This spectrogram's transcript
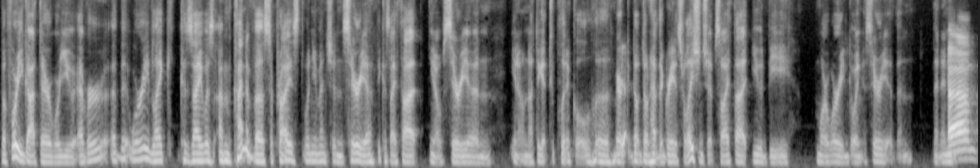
before you got there, were you ever a bit worried? Like, because I was, I'm kind of uh, surprised when you mentioned Syria because I thought, you know, Syria and you know, not to get too political, uh, America yeah. don't don't have the greatest relationship. So I thought you would be more worried going to Syria than. Um,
